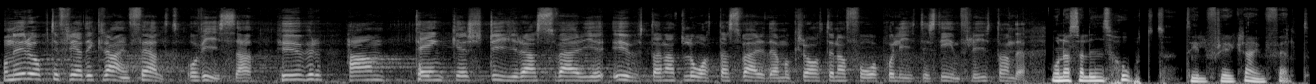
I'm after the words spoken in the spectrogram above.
Och nu är det upp till Fredrik Reinfeldt att visa hur han tänker styra Sverige utan att låta Sverigedemokraterna få politiskt inflytande. Mona Salins hot till Fredrik Reinfeldt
